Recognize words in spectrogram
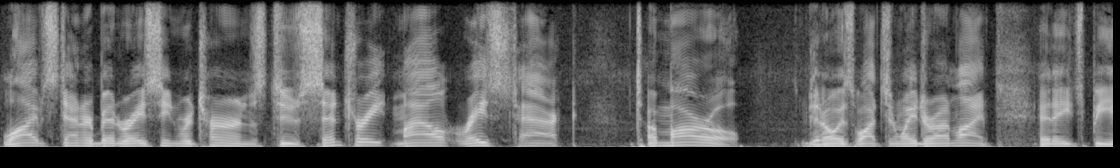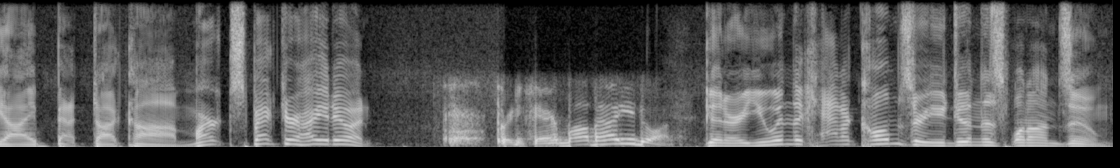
Live standard bed racing returns to Century Mile Racetrack tomorrow. You can always watch and wager online at hpibet.com. Mark Spector, how you doing? Pretty fair, Bob. How you doing? Good. Are you in the catacombs or are you doing this one on Zoom?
